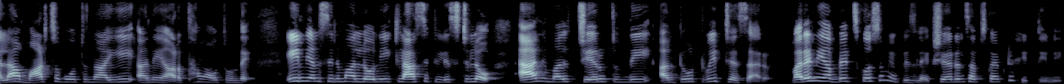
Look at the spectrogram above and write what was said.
ఎలా మార్చబోతున్నాయి అనే అర్థం అవుతుంది. ఇండియన్ సినిమాల్లోని క్లాసిక్ లిస్టులో యానిమల్ చేరుతుంది అంటూ ట్వీట్ చేశారు. మరిన్ని అప్డేట్స్ కోసం please like share and subscribe to Hit TV.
